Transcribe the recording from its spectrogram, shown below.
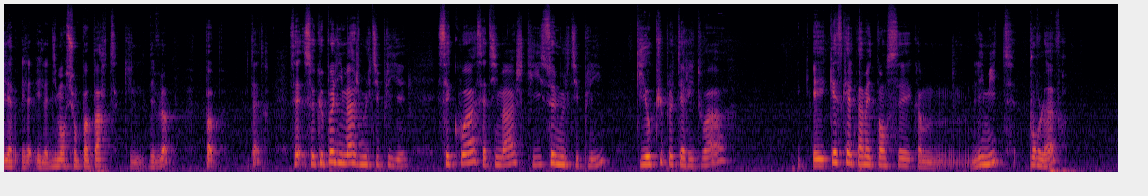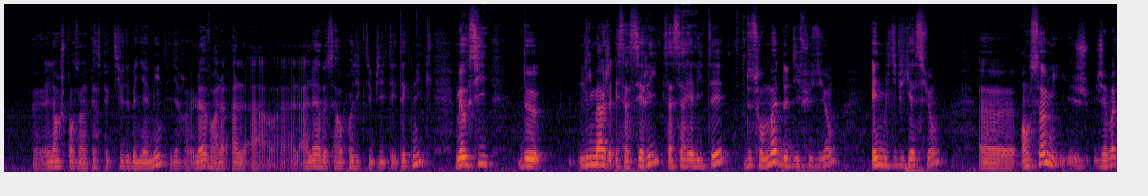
la dimension pop art qu'il développe, pop peut-être, c'est ce que peut l'image multiplier. C'est quoi cette image qui se multiplie, qui occupe le territoire, et qu'est-ce qu'elle permet de penser comme limite pour l'œuvre? Euh, Et là, je pense dans la perspective de Benjamin, c'est-à-dire euh, l'œuvre à, l'ère de sa reproductibilité technique, mais aussi de l'image et sa série, sa sérialité, de son mode de diffusion et de multiplication. Euh, en somme, j'aimerais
